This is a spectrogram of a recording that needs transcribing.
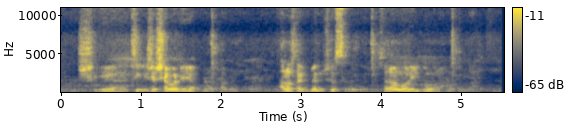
চিকিৎসা সেবাটি আপনারা পাবেন। ভালো থাকবেন, সুস্থ থাকবেন। সালামু আলাইকুম রহমতুল্লাহ।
